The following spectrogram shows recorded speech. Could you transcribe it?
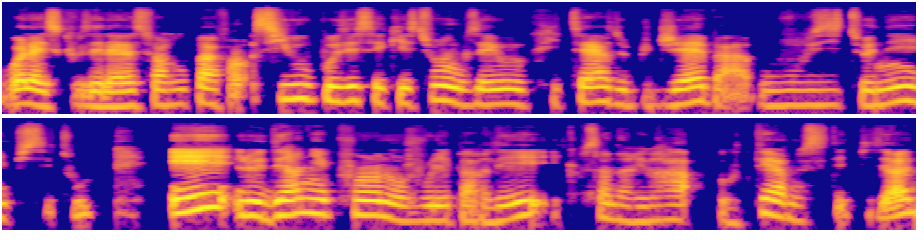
voilà, est-ce que vous allez à la soirée ou pas? Enfin, si vous posez ces questions et que vous avez vos critères de budget, bah, vous vous y tenez et puis c'est tout. Et le dernier point dont je voulais parler, et comme ça on arrivera au terme de cet épisode,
